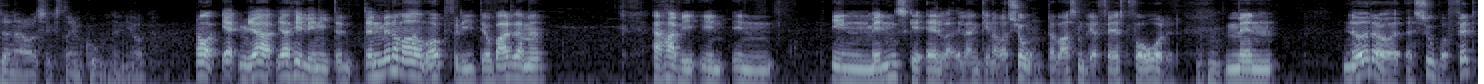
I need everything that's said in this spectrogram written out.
den er også ekstremt god, den i Op. Nå, ja, men jeg, jeg er helt enig. Den, den minder meget om op, fordi det var bare det der med, her har vi en, en, en menneskealder, eller en generation, der bare sådan bliver fast forwardet. Mhm. Men noget, der er super fedt,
